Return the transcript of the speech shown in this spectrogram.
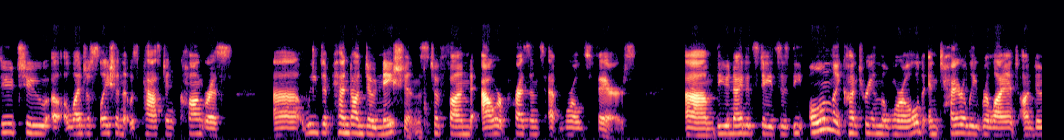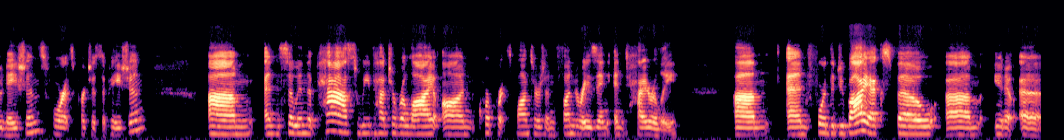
due to a, a, legislation that was passed in Congress, uh, we depend on donations to fund our presence at World's Fairs. Um, the United States is the only country in the world entirely reliant on donations for its participation. Um, and so in the past, we've had to rely on corporate sponsors and fundraising entirely. Um, and for the Dubai Expo, um, you know, uh,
